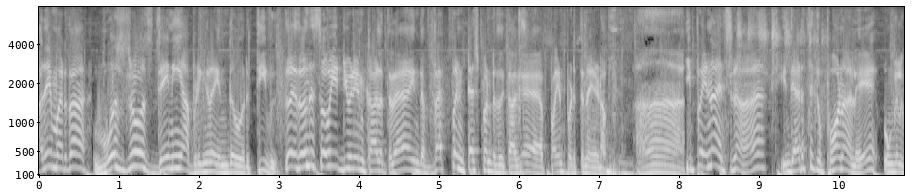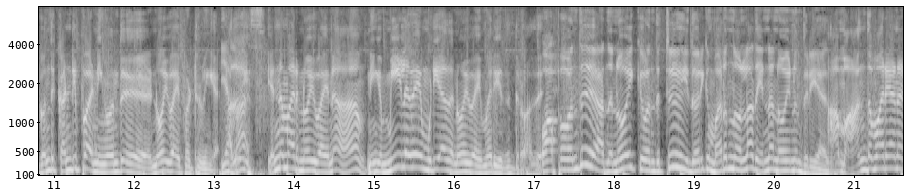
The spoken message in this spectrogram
அதே மாதிரிதான் ஒஸ்ரோஸ் டெனி அப்படிங்கிற இந்த ஒரு தீவு. இது வந்து சோவியத் யூனியன் காலத்துல இந்த வெப்பன் டெஸ்ட் பண்றதுக்காக பயன்படுத்தின இடம். இப்ப என்ன ஆச்சுன்னா இந்த இடத்துக்கு போனாலே உங்களுக்கு வந்து கண்டிப்பா நீங்க வந்து நோய்வாய்ப்பட்டுருவீங்க. என்ன மாதிரி நோய்வாய்னா நீங்க மீளவே முடியாத நோய்வாய் மாதிரி இருந்துரும் அது. அப்ப வந்து அந்த நோய்க்கு வந்துட்டு இது வரைக்கும் மருந்தும் இல்ல அது என்ன நோயினும் தெரியாது. ஆமா அந்த மாதிரியான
